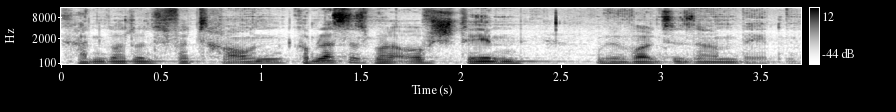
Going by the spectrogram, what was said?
Kann Gott uns vertrauen? Komm, lass uns mal aufstehen und wir wollen zusammen beten.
